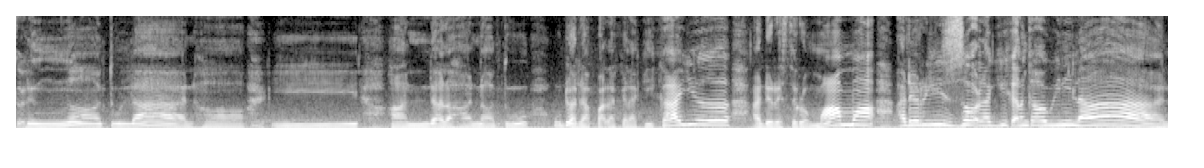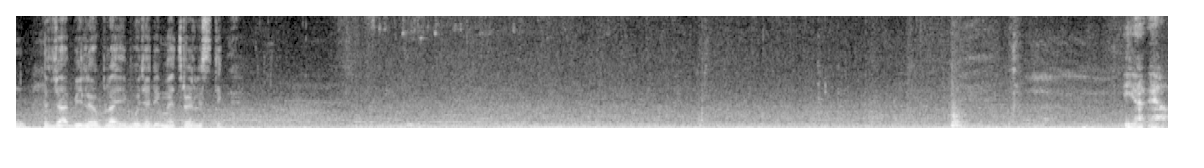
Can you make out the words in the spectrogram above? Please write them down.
Dengar tu Lan. Ha, eh, handalah Hana tu udah dapat laki-laki kaya, ada restoran mamak, ada resort lagi kat Langkawi ni Lan. Sejak bila pula ibu jadi materialistik ni? IRL.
